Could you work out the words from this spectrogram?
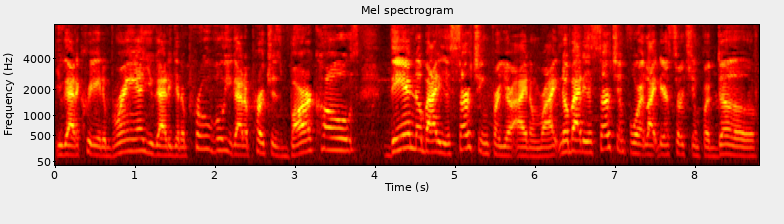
You got to create a brand, you got to get approval, you got to purchase barcodes. Then nobody is searching for your item, right? Nobody is searching for it like they're searching for Dove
